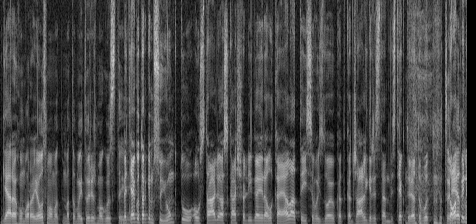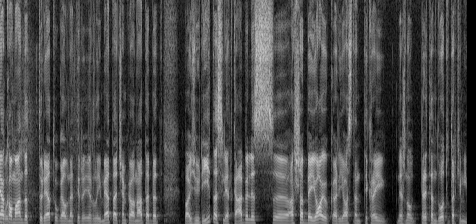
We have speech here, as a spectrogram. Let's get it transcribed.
gerą humoro jausmą mat, matomai turi žmogus. Tai... Bet jeigu, tarkim, sujungtų Australijos kašio lygą ir LKL, tai įsivaizduoju, kad, kad Žalgeris ten vis tiek turėtų būti topinė būt. komanda, turėtų gal net ir, ir laimėtą čempionatą, bet, pažiūrytas, Lietkabelis, e, aš abejoju, ar jos ten tikrai, nežinau, pretenduotų, tarkim, į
